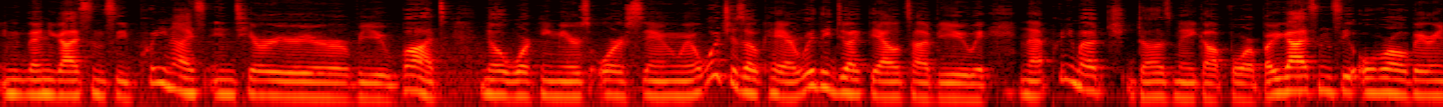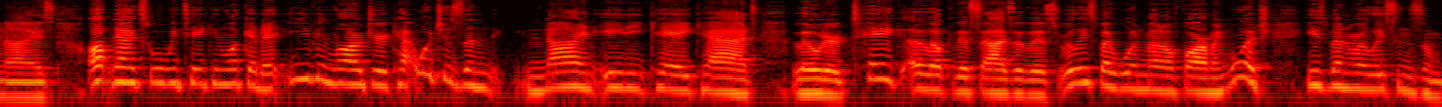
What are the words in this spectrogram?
And then you guys can see pretty nice interior view, but no working mirrors or steering wheel, which is okay. I really do like the outside view, and that pretty much does make up for it. But you guys can see overall very nice. Up next, we'll be taking a look at an even larger cat, which is the 980K cat loader. Take a look at the size of this, released by Wood Meadow Farming, which he's been releasing some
